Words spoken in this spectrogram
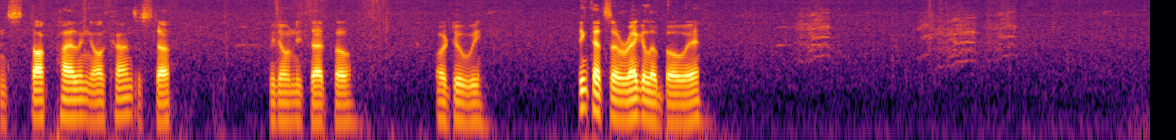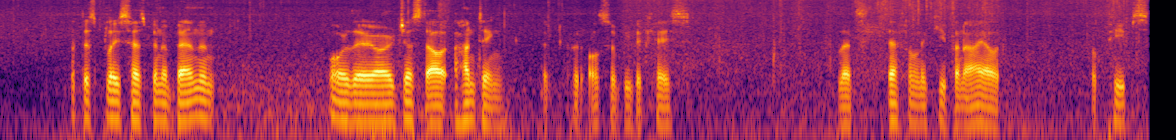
And stockpiling all kinds of stuff. We don't need that bow. Or do we? I think that's a regular bow, eh? But this place has been abandoned. Or they are just out hunting. That could also be the case. Let's definitely keep an eye out for peeps.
